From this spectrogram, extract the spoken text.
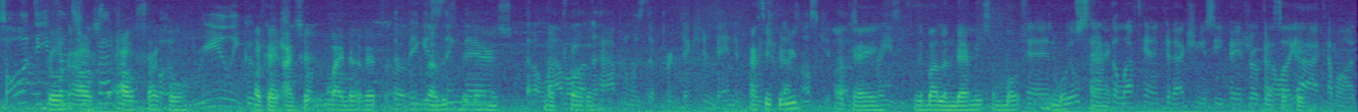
Solid Don't defense out- out cycle. really good Okay, I should from mind Mo. that. The Uh, biggest thing there damage. that No all that to problem. happen was the prediction bandit I see for that Fury. musket. That was Okay. The balance damage on both, And both will take sides. the left-hand connection. You see Pedro kind of like, okay. ah, come on.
